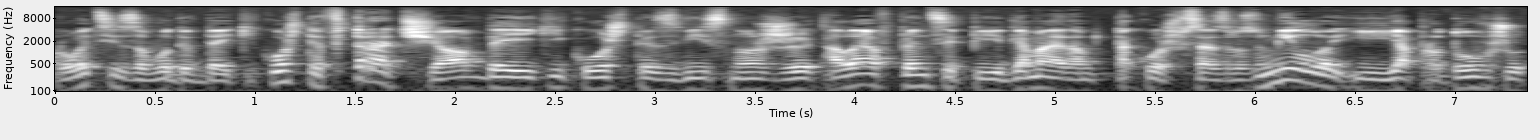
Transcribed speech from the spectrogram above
році. Заводив деякі кошти, втрачав деякі кошти, звісно ж. Але в принципі для мене там також все зрозуміло, і я продовжу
